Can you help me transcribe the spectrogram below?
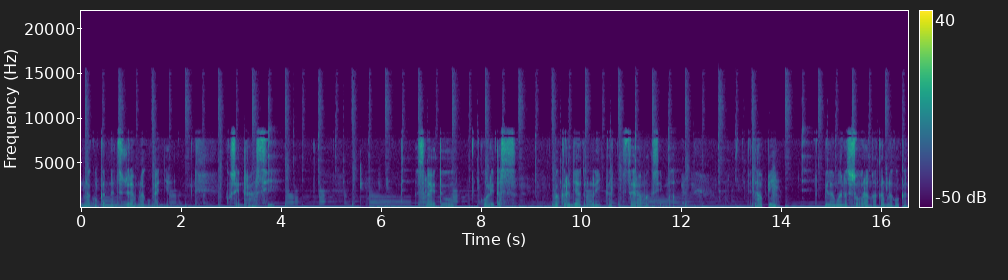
melakukan dan sudah melakukannya konsentrasi. Setelah itu kualitas bekerja akan meningkat secara maksimal. Tetapi bila mana seseorang akan melakukan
